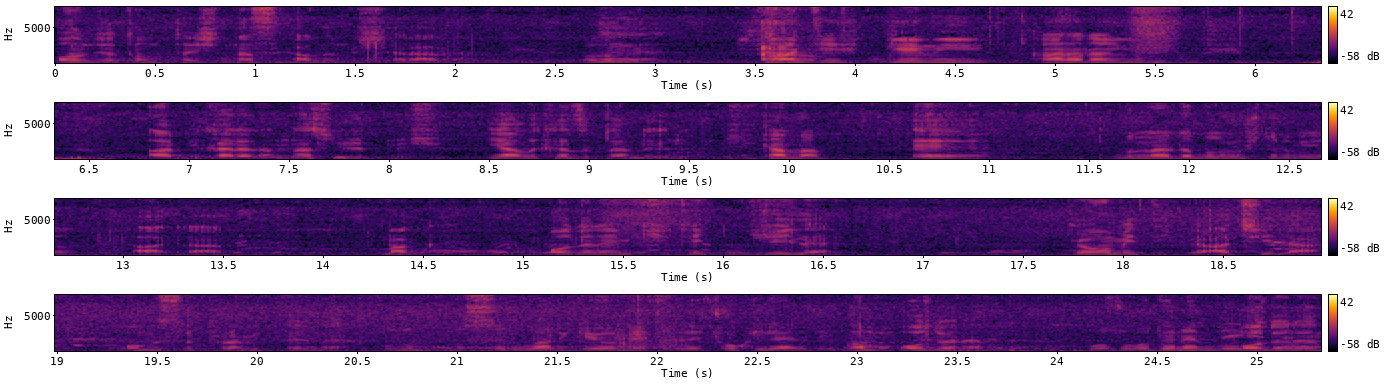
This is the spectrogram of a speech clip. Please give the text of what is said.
onca ton taşı nasıl kaldırmışlar abi? Oğlum Fatih gemiyi karadan yürütmüş. Abi karadan nasıl yürütmüş? Yağlı kazıklarla yürütmüş. Tamam. E Bunlar da bulmuştur bir yol. hayır abi. Bak o dönemki teknolojiyle geometrik bir açıyla o Mısır piramitlerine Oğlum Mısırlılar geometride çok ilerideydi. ama o dönemde O, o dönemde işte. o dönem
